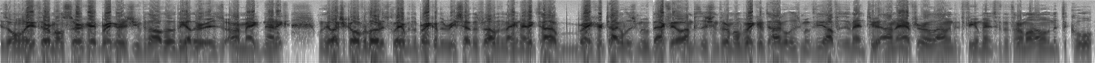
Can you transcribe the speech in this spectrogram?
is only the thermal circuit breaker is used, although the other is are magnetic. When the electric overload is cleared with the breaker, the reset the valve of the magnetic to breaker toggle is moved back to the on position thermal thermal breaker toggle is moved to the opposite end to on after allowing a few minutes for the thermal element to cool.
